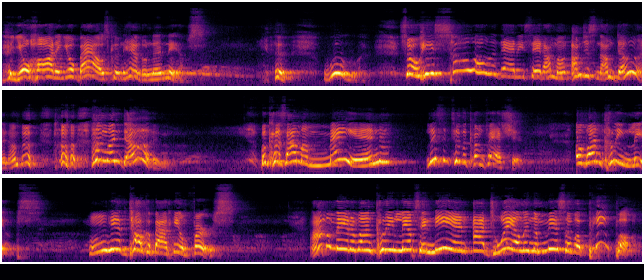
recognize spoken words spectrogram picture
your heart and your bowels couldn't handle nothing else. Woo. So he saw all of that he said, I'm, I'm just, I'm done. I'm, I'm undone. Because I'm a man, listen to the confession, of unclean lips. Hmm, he had to talk about him first. I'm a man of unclean lips, and then I dwell in the midst of a people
